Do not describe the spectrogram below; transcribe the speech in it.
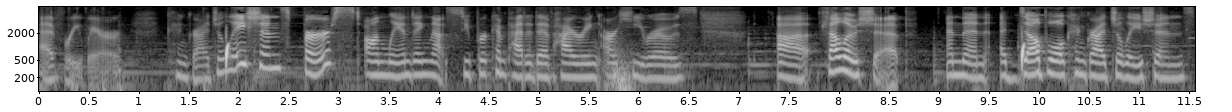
everywhere. Congratulations first on landing that super competitive Hiring Our Heroes uh, fellowship and then a double congratulations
